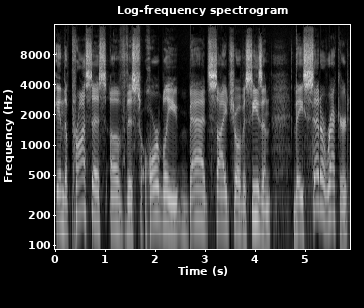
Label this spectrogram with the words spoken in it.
in the process of this horribly bad sideshow of a season, they set a record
